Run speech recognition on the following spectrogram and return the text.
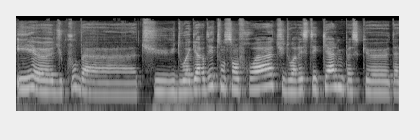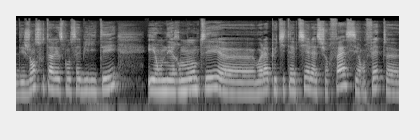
Et euh, du coup, bah, tu dois garder ton sang-froid, tu dois rester calme parce que t'as des gens sous ta responsabilité et on est remonté euh, voilà petit à petit à la surface. Et en fait euh,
